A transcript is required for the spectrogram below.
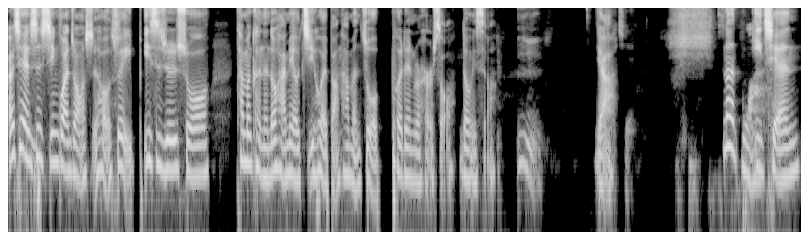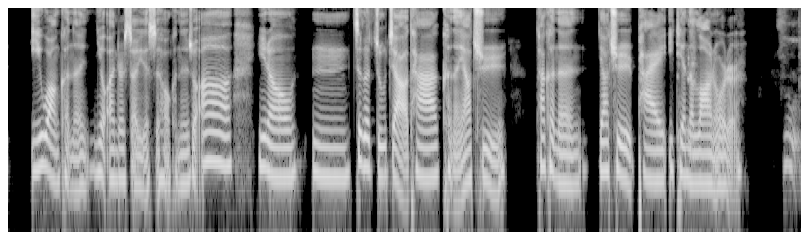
而且是新观众的时候，所以意思就是说，他们可能都还没有机会帮他们做 put in rehearsal，你懂意思吗？嗯，Yeah，那以前以往可能你有 understudy 的时候，可能说啊，you know，嗯，这个主角他可能要去，他可能要去拍一天的 Law and Order。嗯，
